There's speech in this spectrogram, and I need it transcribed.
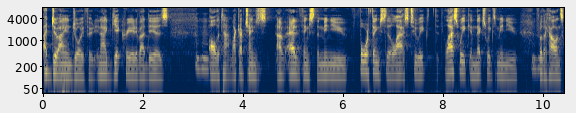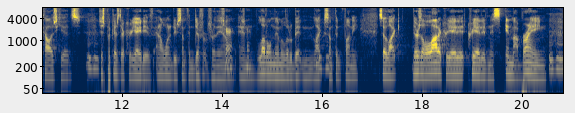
I do. I enjoy food, and I get creative ideas Mm-hmm. all the time. Like I've changed. I've added things to the menu. Four things to the last two weeks, last week and next week's menu Mm-hmm. for the Collins College kids, just because they're creative and I want to do something different for them Sure, and sure. love on them a little bit and like Mm-hmm. something funny. So like, there's a lot of creative creativeness in my brain. Mm-hmm.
